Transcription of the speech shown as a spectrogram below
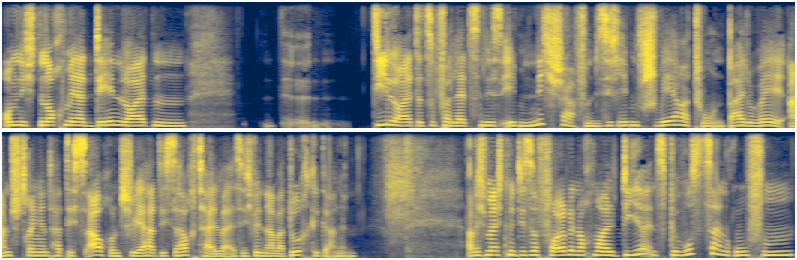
um nicht noch mehr den Leuten äh, die Leute zu verletzen, die es eben nicht schaffen, die sich eben schwerer tun. By the way, anstrengend hatte ich es auch und schwer hatte ich es auch teilweise. Ich bin aber durchgegangen. Aber ich möchte mit dieser Folge nochmal dir ins Bewusstsein rufen,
